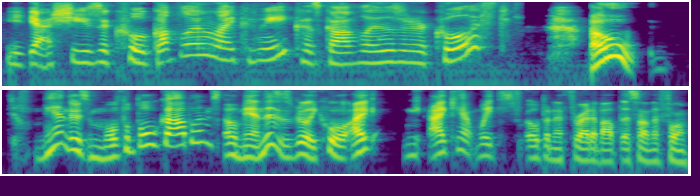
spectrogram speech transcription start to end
yeah, she's a cool goblin like me cuz goblins are the coolest. Oh, man, there's multiple goblins. Oh man, this is really cool. I I can't wait to open a thread about this on the forum.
